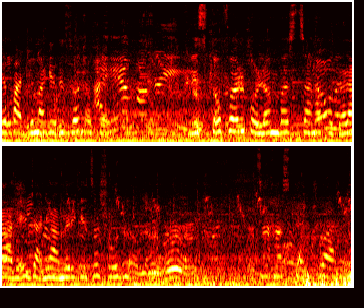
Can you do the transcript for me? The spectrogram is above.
इथे पाठीमागे दिसत असेल क्रिस्टोफर कोलंबसचा ना पुतळा आहे ज्याने अमेरिकेचा शोध लावला. त्याचा हा स्टॅच्यू आहे.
